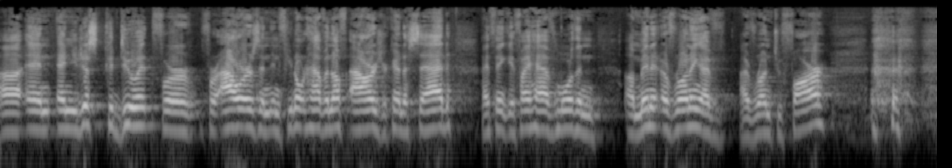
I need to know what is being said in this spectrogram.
uh, and, and you just could do it for, for hours. And if you don't have enough hours, you're kind of sad. I think if I have more than a minute of running, I've, I've run too far.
